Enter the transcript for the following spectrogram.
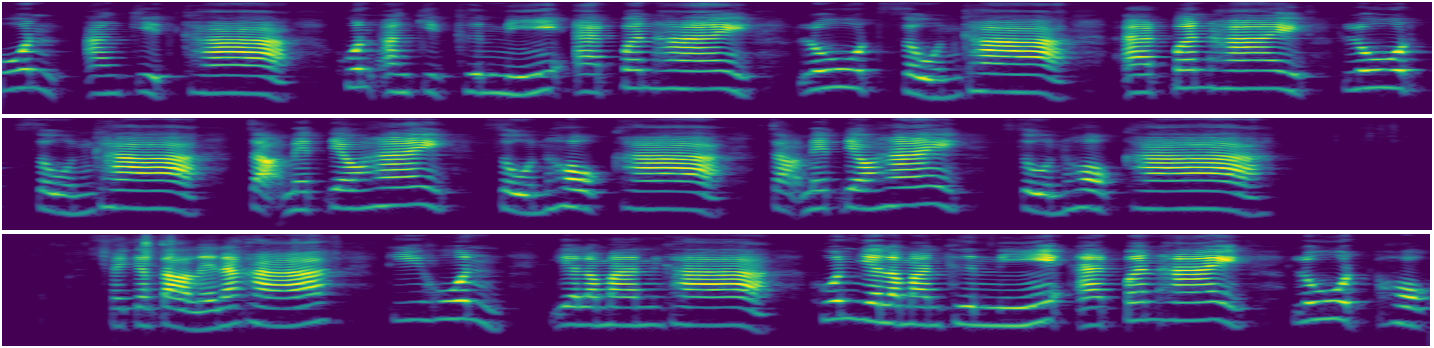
หุ้นอังกฤษค่ะ หุ้นอังกฤษคืนนี้แอดเปิลให้รูดศูนย์ค่ะแอดเปิลให้รูดศูนย์ค่ะ เจาะเม็ดเดียวให้ศูนย์หกค่ะ เจาะเม็ดเดียวให้ศูนย์หกค่ะ ไปกันต่อเลยนะคะ ที่หุ้นเยอรมันค่ะ หุ้นเยอรมันคืนนี้แอดเปิลให้รูดหก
